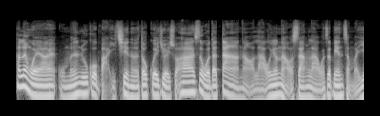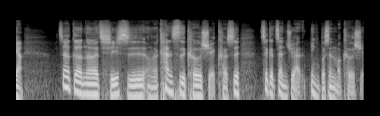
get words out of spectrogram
他认为啊，我们如果把一切呢都归咎于说啊，是我的大脑啦，我有脑伤啦，我这边怎么样？这个呢，其实嗯，看似科学，可是这个证据啊，并不是那么科学。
